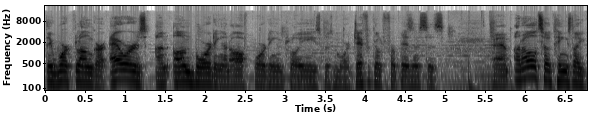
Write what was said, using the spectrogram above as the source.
They worked longer hours and onboarding and offboarding employees was more difficult for businesses. Um, and also things like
